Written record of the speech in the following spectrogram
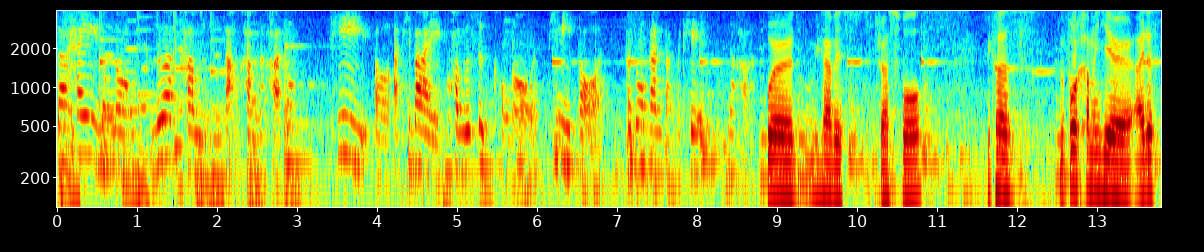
จะให้น้องๆ เลือกคำสามคำนะคะ ที่เอ่ออธิบายความรู้สึกของน้องที่มีต่อกระทรวงการต่างประเทศนะคะ Word we have is stressful because before coming here, I just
